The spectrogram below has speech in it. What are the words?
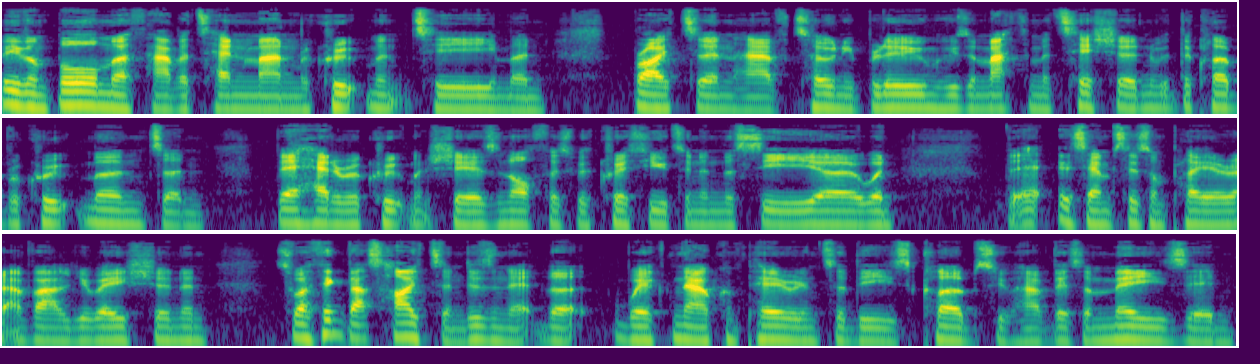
Even Bournemouth have a ten-man recruitment team, and Brighton have Tony Bloom, who's a mathematician with the club recruitment, and their head of recruitment shares an office with Chris Hughton and the CEO, and this emphasis on player evaluation. And so I think that's heightened, isn't it? That we're now comparing to these clubs who have this amazing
